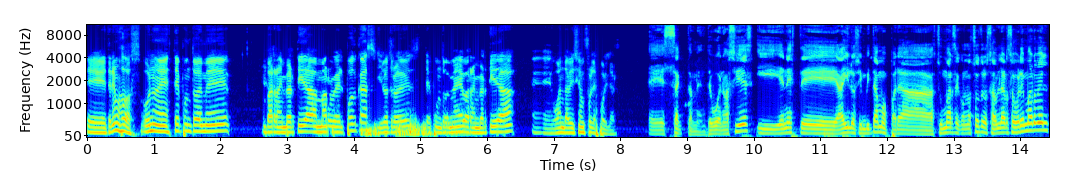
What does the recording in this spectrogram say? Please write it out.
Eh, tenemos dos. Uno es t.me barra invertida Marvel Podcast y el otro es t.me barra invertida WandaVision Full Spoiler. Exactamente, bueno, así es. Y en este, ahí los invitamos para sumarse con nosotros a hablar sobre Marvel.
